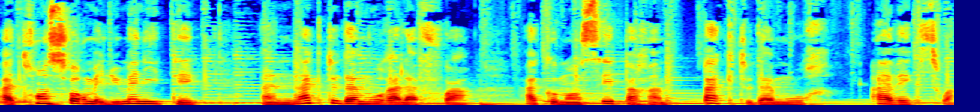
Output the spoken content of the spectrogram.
à transformer l'humanité, un acte d'amour à la fois, à commencer par un pacte d'amour avec soi.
